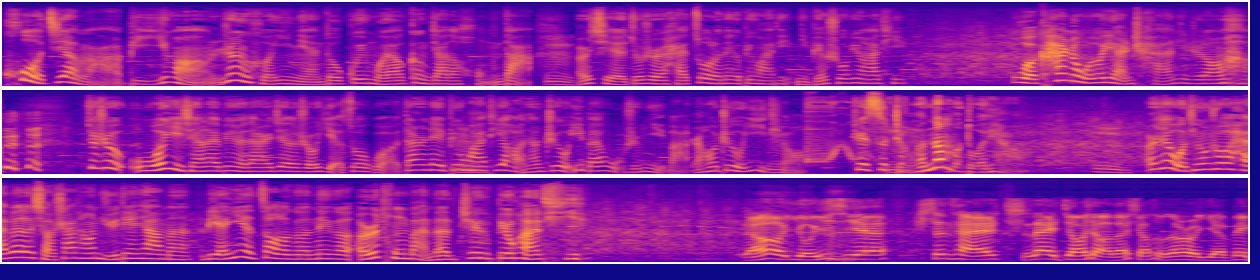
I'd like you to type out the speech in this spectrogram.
扩建了啊，比以往任何一年都规模要更加的宏大。嗯，而且就是还做了那个冰滑梯，你别说冰滑梯，我看着我都眼馋，你知道吗？就是我以前来冰雪大世界的时候也坐过，但是那冰滑梯好像只有一百五十米吧，然后只有一条。这次整了那么多条，嗯，而且我听说还为了小砂糖橘殿下们连夜造了个那个儿童版的这个冰滑梯。然后有一些身材实在娇小的小土豆也被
